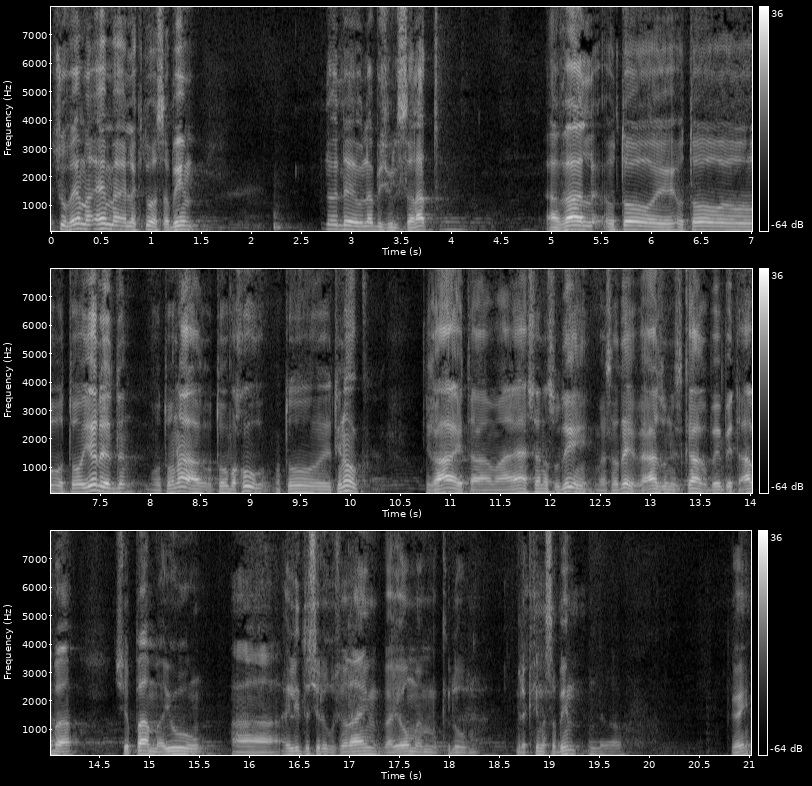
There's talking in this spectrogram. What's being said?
שוב, הם, הם לקטו עשבים, לא יודע, אולי בשביל סלט, אבל אותו, אותו, אותו ילד, אותו נער, אותו בחור, אותו תינוק, ראה את המעלה העשן הסודי בשדה, ואז הוא נזכר בבית אבא, שפעם היו האליטה של ירושלים, והיום הם כאילו מלקטים עשבים. אוקיי?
